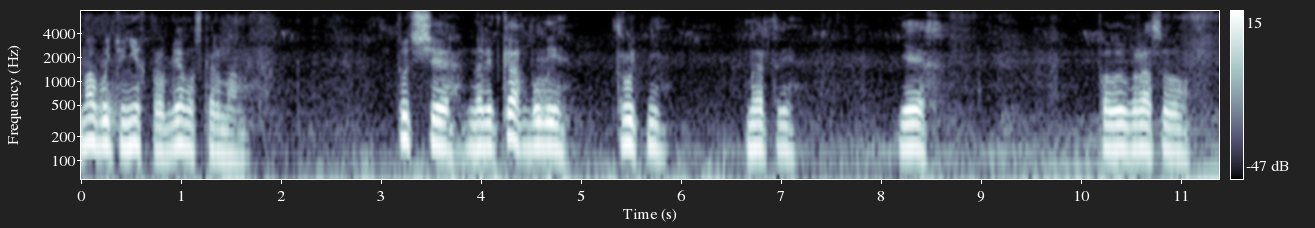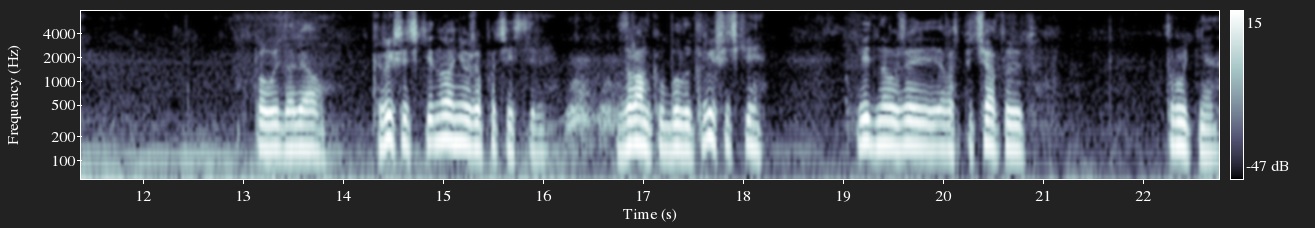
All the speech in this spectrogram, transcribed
мабуть у них проблема з кормами. Тут ще на літках були трутні мертві. Я їх повыбрасывал, повыдалял. Крышечки, ну они уже почистили. Зранку були кришечки. Видно, вже і розпечатують трутня.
